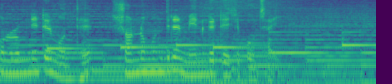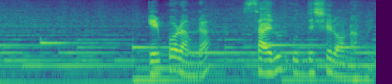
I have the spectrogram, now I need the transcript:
পনেরো মিনিটের মধ্যে স্বর্ণ মন্দিরের মেন গেটে এসে পৌঁছাই। এরপর আমরা সাইরুর উদ্দেশ্যে রওনা হই।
